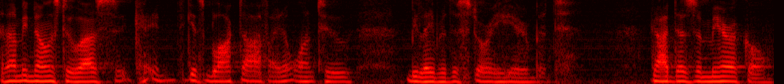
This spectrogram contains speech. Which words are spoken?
And unbeknownst to us, it gets blocked off. I don't want to belabor the story here, but God does a miracle.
